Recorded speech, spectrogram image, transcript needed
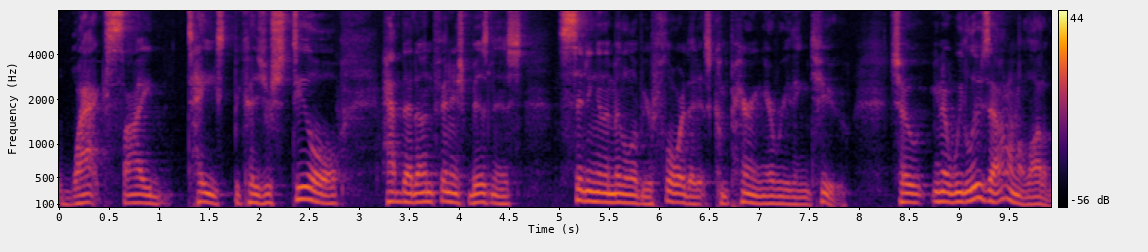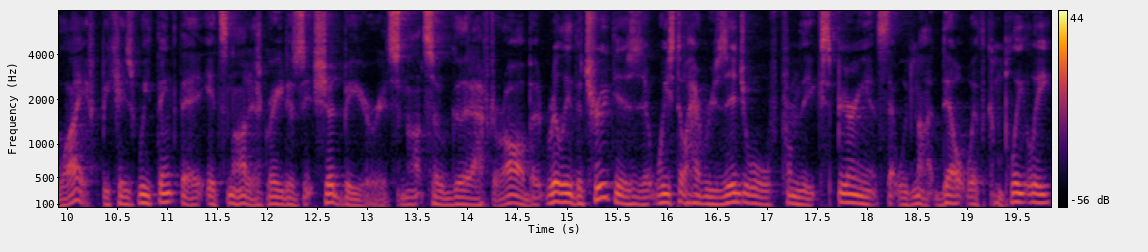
wax side taste because you're still have that unfinished business sitting in the middle of your floor that it's comparing everything to. So, you know, we lose out on a lot of life because we think that it's not as great as it should be or it's not so good after all. But really, the truth is that we still have residual from the experience that we've not dealt with completely.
